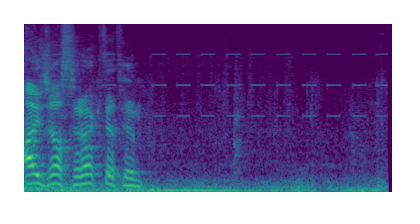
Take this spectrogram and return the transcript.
I just wrecked him.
